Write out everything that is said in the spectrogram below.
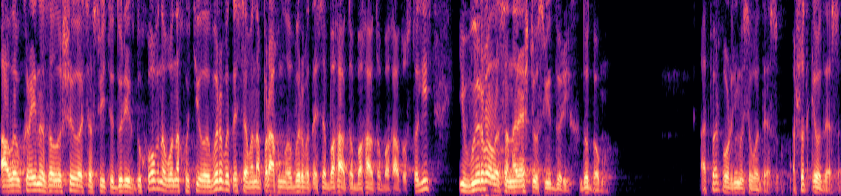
Але Україна залишилася в світі доріг духовно, вона хотіла вирватися, вона прагнула вирватися багато-багато-багато століть і вирвалася нарешті у світ доріг додому. А тепер повернімося в Одесу. А що таке Одеса?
